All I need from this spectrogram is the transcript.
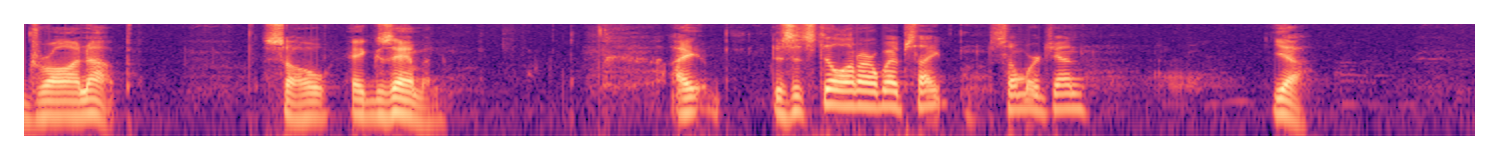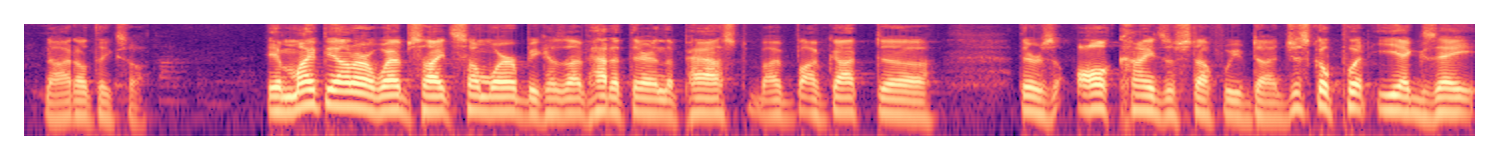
drawn up. So examen. I is it still on our website somewhere, Jen? Yeah. No, I don't think so. It might be on our website somewhere because I've had it there in the past. I've, I've got, uh, there's all kinds of stuff we've done. Just go put EXA,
